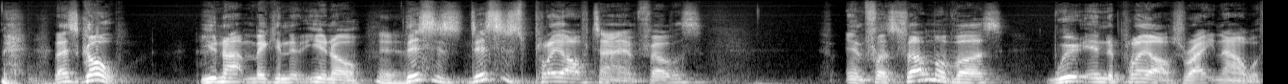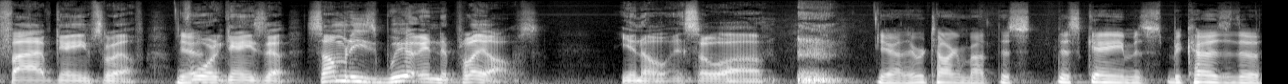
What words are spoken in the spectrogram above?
Let's go. You're not making it, you know. Yeah. This is this is playoff time, fellas. And for some of us, we're in the playoffs right now with five games left, Yeah. four games left. Some of these we're in the playoffs, you know, and so uh, Yeah, they were talking about this. This game is because the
